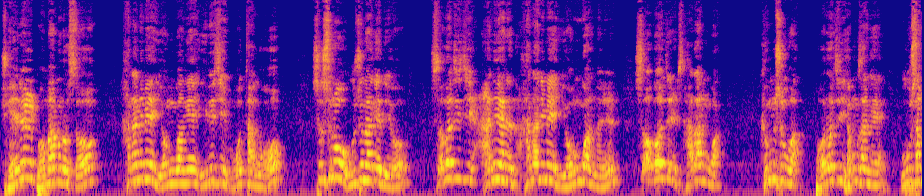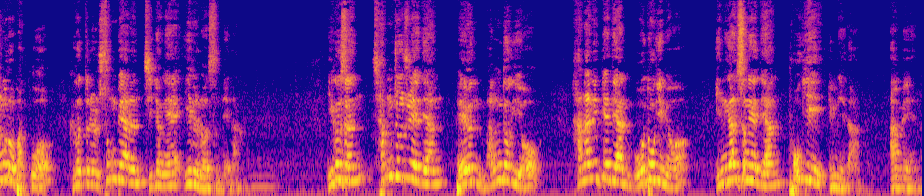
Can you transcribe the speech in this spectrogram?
죄를 범함으로써 하나님의 영광에 이르지 못하고 스스로 우준하게 되어 썩어지지 아니하는 하나님의 영광을 썩어질 사람과 금수와 버러지 형상의 우상으로 바꾸어 그것들을 숭배하는 지경에 이르렀습니다. 이것은 창조주에 대한 배은 망덕이요 하나님께 대한 모독이며 인간성에 대한 포기입니다. 아멘.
